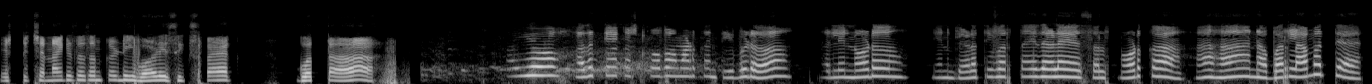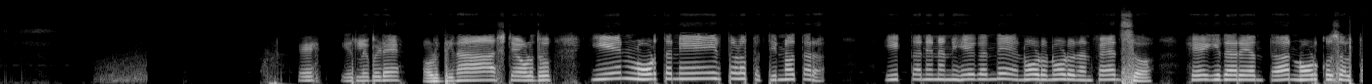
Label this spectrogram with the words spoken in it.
ಎಷ್ಟು ಚೆನ್ನಾಗಿರ್ತದ ಅನ್ಕೊಂಡು ಈ ಬಾಡಿ ಸಿಕ್ಸ್ ಪ್ಯಾಕ್ ಗೊತ್ತಾ? ಅಯ್ಯೋ ಅದಕ್ಕೆ ಕಷ್ಟ ಕೋಪ ಮಾಡ್ಕಂತಿ ಬಿಡು. ಅಲ್ಲಿ ನೋಡು ನಿನ್ ಗೆಳತಿ ಬರ್ತಾ ಇದ್ದಾಳೆ. ಸ್ವಲ್ಪ ನೋಡ್ಕ. ಹಾ ಹಾ ನಾ ಬರ್ಲಾ ಮತ್ತೆ? ಏ ಇರ್ಲಿ ಬಿಡೆ. ಅವಳು ದಿನ ಅಷ್ಟೇ ಅವಳದು. ಏನು ನೋಡ್ತಾನೇ ಇರ್ತಾಳಪ್ಪ ತಿನ್ನೋ ಥರ ಈಗ ತಾನೇ ನಾನು ಹೇಗಂದೆ, ನೋಡು ನೋಡು ನನ್ನ ಫ್ಯಾನ್ಸು ಹೇಗಿದ್ದಾರೆ ಅಂತ ನೋಡ್ಕೊ ಸ್ವಲ್ಪ.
